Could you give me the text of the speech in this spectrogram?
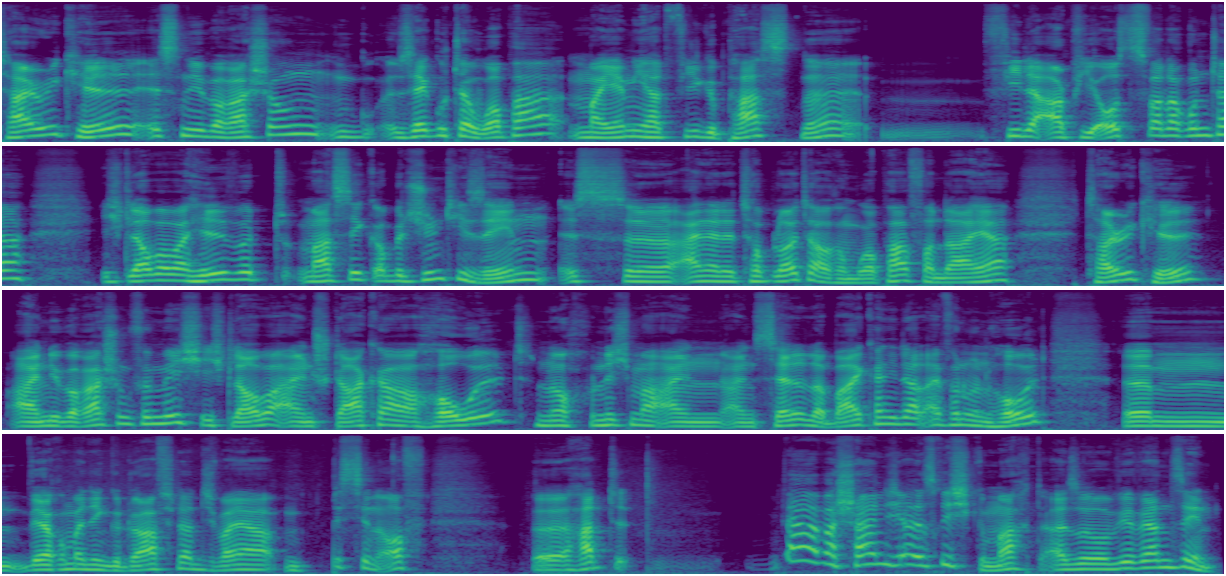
Tyreek Hill ist eine Überraschung. Ein sehr guter Whopper. Miami hat viel gepasst. Ne? Viele RPOs zwar darunter. Ich glaube aber, Hill wird massig Opportunity sehen. Ist äh, einer der Top-Leute auch im Whopper. Von daher, Tyreek Hill, eine Überraschung für mich. Ich glaube, ein starker Hold. Noch nicht mal ein, ein Seller dabei Kandidat, einfach nur ein Hold. Ähm, wer auch immer den gedraftet hat, ich war ja ein bisschen off, äh, hat ja wahrscheinlich alles richtig gemacht. Also wir werden sehen.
